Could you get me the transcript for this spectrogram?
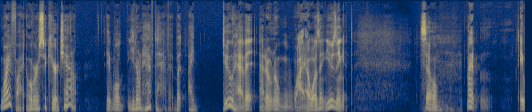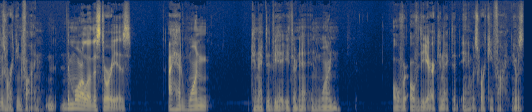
Wi Fi, over a secure channel it will you don't have to have it, but I do have it. I don't know why I wasn't using it. So, it, was working fine. The moral of the story is I had one connected via ethernet and one over over the air connected and it was working fine. It was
